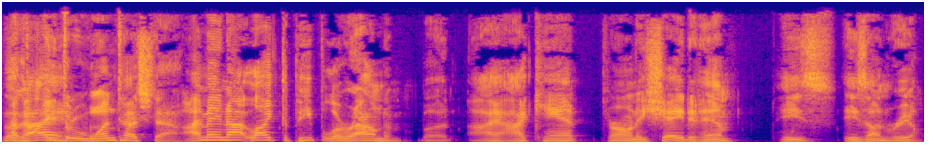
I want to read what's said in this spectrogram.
Look, I, I- he threw one touchdown. I may not like the people around him, but I, I can't throw any shade at him. He's he's unreal.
